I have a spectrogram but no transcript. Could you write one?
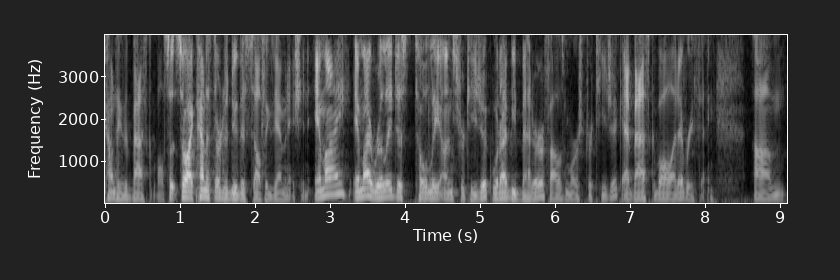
context of basketball. So, so I kind of started to do this self-examination. Am I, am I really just totally unstrategic? Would I be better if I was more strategic at basketball, at everything? Um,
